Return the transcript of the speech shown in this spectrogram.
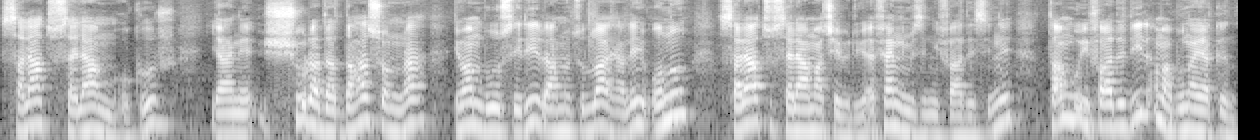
salatu selam okur. Yani şurada daha sonra İmam Busiri rahmetullahi aleyh onu salatu selama çeviriyor. Efendimizin ifadesini tam bu ifade değil ama buna yakın.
